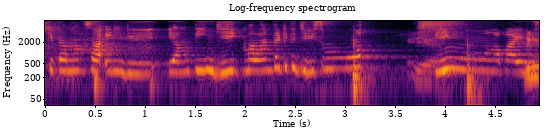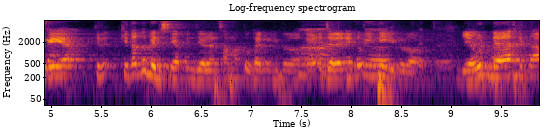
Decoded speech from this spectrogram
kita maksain di yang tinggi malah ntar kita jadi semut Iya. bingung ngapain Dan kayak kita, kita tuh udah disiapin jalan sama Tuhan gitu loh. Kayak jalannya tuh ini gitu loh. Ya udah kita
